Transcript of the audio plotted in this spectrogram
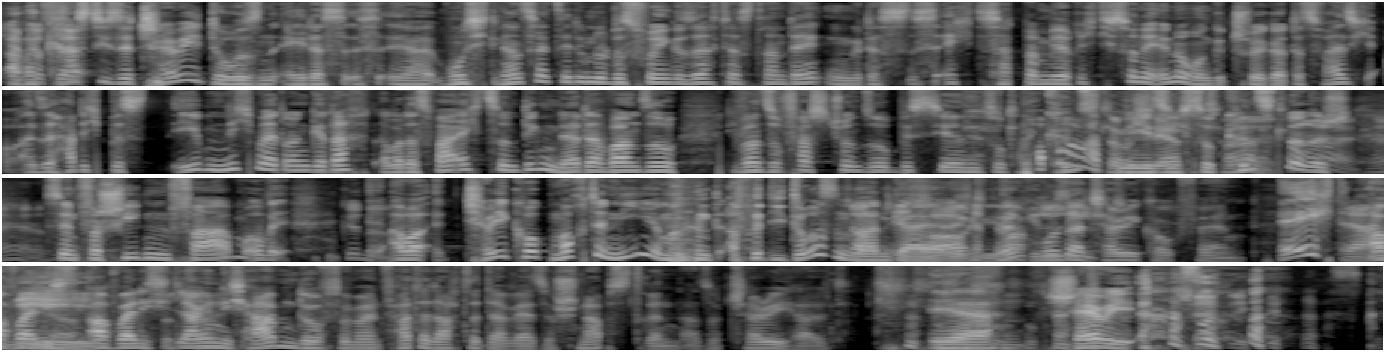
Aber krass, ja- diese Cherry-Dosen, ey, das ist, ja, muss ich die ganze Zeit, seitdem du das vorhin gesagt hast, dran denken. Das ist echt, das hat bei mir richtig so eine Erinnerung getriggert. Das weiß ich, auch- also hatte ich bis eben nicht mehr dran gedacht, aber das war echt so ein Ding, ne? Da waren so, die waren so fast schon so ein bisschen so total Pop-Art-mäßig, ja, so künstlerisch. Total, ja, ja. So in verschiedenen Farben. Aber, Genau. aber Cherry Coke mochte nie jemand, aber die Dosen waren ich geil. irgendwie, Ich bin auch großer. Cherry Coke-Fan. Echt? Ja, Auch, weil ich, auch weil ich die lange nicht haben durfte, mein Vater dachte, da wäre so Schnaps drin. Also Cherry halt. Ja, Sherry. Also,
